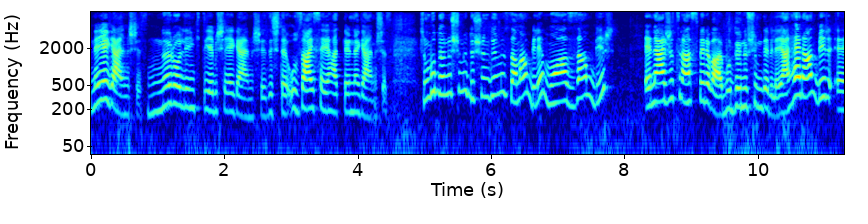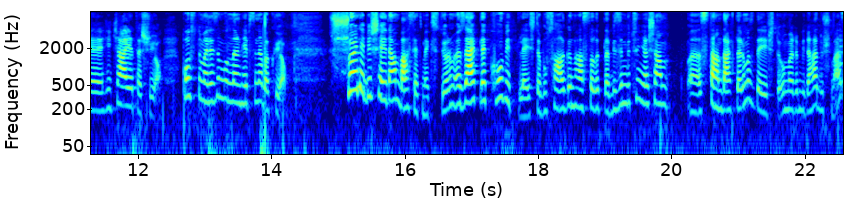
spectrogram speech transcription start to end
neye gelmişiz? Neuralink diye bir şeye gelmişiz. İşte uzay seyahatlerine gelmişiz. Şimdi bu dönüşümü düşündüğümüz zaman bile muazzam bir enerji transferi var bu dönüşümde bile. Yani her an bir e, hikaye taşıyor. Posthumanizm bunların hepsine bakıyor. Şöyle bir şeyden bahsetmek istiyorum. Özellikle Covid ile işte bu salgın hastalıkla bizim bütün yaşam e, standartlarımız değişti. Umarım bir daha düşmez.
